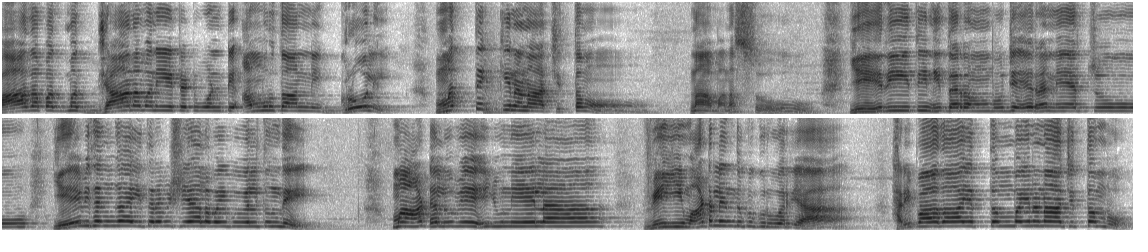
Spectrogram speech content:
పాదపద్మ ధ్యానం అనేటటువంటి అమృతాన్ని గ్రోలి మత్తెక్కిన నా చిత్తము నా మనస్సు ఏ రీతి నితరంబు చేర నేర్చు ఏ విధంగా ఇతర విషయాల వైపు వెళ్తుంది? మాటలు వేయునేలా వెయ్యి మాటలు ఎందుకు గురువర్య? హరిపాదాయత్తంబైన నా చిత్తంబు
